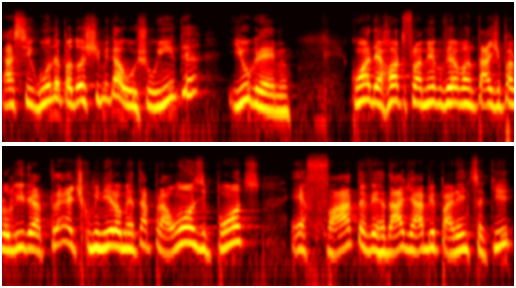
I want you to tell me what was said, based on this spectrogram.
a segunda para dois times gaúchos, o Inter e o Grêmio. Com a derrota, o Flamengo veio a vantagem para o líder Atlético Mineiro aumentar para 11 pontos. É fato, é verdade, abre parênteses aqui,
